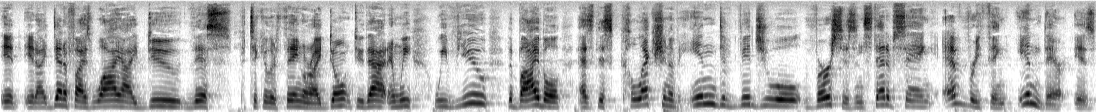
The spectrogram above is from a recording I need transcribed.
it, it identifies why I do this particular thing or I don't do that. And we, we view the Bible as this collection of individual verses instead of saying everything in there is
